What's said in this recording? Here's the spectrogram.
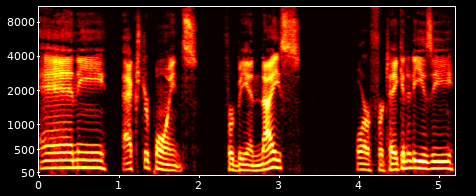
any extra points for being nice or for taking it easy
